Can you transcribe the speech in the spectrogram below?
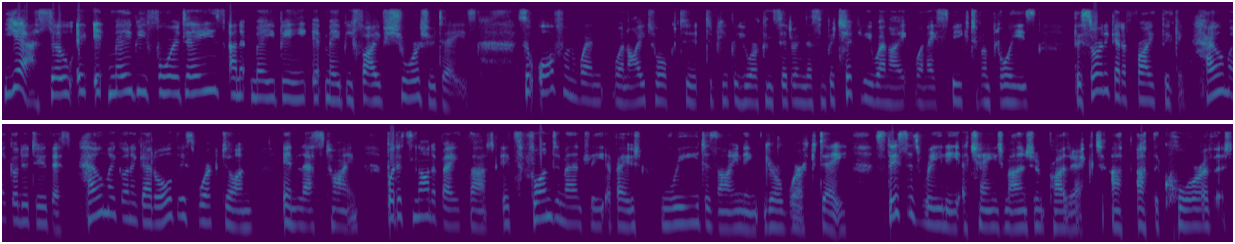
Yeah, so it, it may be four days and it may be it may be five shorter days. So often when when I talk to, to people who are considering this, and particularly when I when I speak to employees, they sort of get a fright thinking, how am I going to do this? How am I going to get all this work done in less time? But it's not about that. It's fundamentally about redesigning your work day. So this is really a change management project at, at the core of it.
